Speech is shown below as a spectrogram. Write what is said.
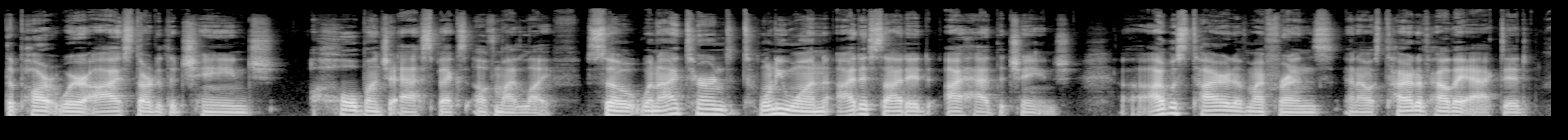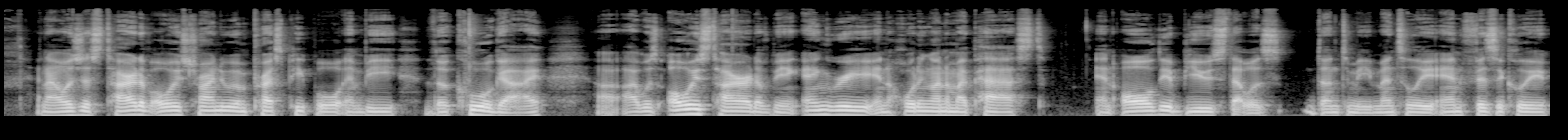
the part where I started to change a whole bunch of aspects of my life. So, when I turned 21, I decided I had to change. Uh, I was tired of my friends and I was tired of how they acted. And I was just tired of always trying to impress people and be the cool guy. Uh, I was always tired of being angry and holding on to my past and all the abuse that was done to me mentally and physically.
